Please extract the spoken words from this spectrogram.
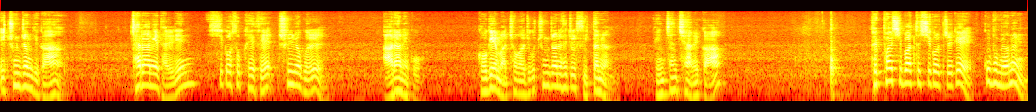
이 충전기가 차량에 달린 시거 소켓의 출력을 알아내고 거기에 맞춰 가지고 충전을 해줄 수 있다면 괜찮지 않을까? 180W 시거잭에 꼽으면은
